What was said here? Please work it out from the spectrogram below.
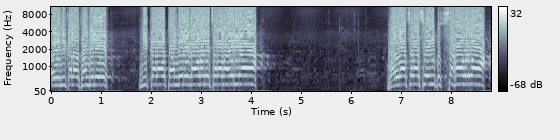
अय निकालाव थांबलेले. निकालाव थांबलेले गावाले चला बाहेर या. वळवा चला सहा वळवा.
